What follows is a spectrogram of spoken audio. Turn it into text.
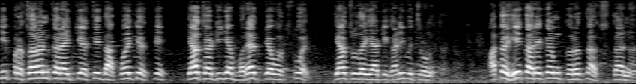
ती प्रसारण करायची असते दाखवायची असते. त्यासाठी ज्या बऱ्याच ज्या वस्तू आहेत त्यासुद्धा या ठिकाणी वितरण होतात. आता हे कार्यक्रम करत असताना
